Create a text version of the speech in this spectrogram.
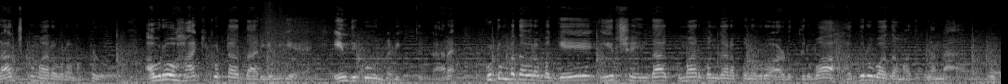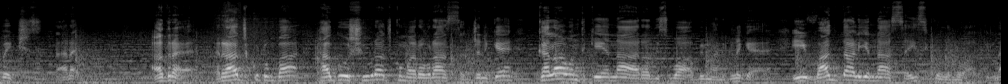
ರಾಜ್ಕುಮಾರ್ ಅವರ ಮಕ್ಕಳು ಅವರು ಹಾಕಿಕೊಟ್ಟ ದಾರಿಯಲ್ಲಿಯೇ ಇಂದಿಗೂ ನಡೆಯುತ್ತಿದ್ದಾರೆ ಕುಟುಂಬದವರ ಬಗ್ಗೆ ಈರ್ಷೆಯಿಂದ ಕುಮಾರ್ ಬಂಗಾರಪ್ಪನವರು ಆಡುತ್ತಿರುವ ಹಗುರವಾದ ಮಾತುಗಳನ್ನು ಉಪೇಕ್ಷಿಸಿದ್ದಾರೆ. ಆದರೆ ರಾಜ್ ಕುಟುಂಬ ಹಾಗೂ ಶಿವರಾಜ್ ಕುಮಾರ್ ಅವರ ಸಜ್ಜನಿಕೆ ಕಲಾವಂತಿಕೆಯನ್ನ ಆರಾಧಿಸುವ ಅಭಿಮಾನಿಗಳಿಗೆ ಈ ವಾಗ್ದಾಳಿಯನ್ನ ಸಹಿಸಿಕೊಳ್ಳಲು ಆಗಿಲ್ಲ.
